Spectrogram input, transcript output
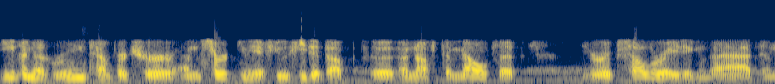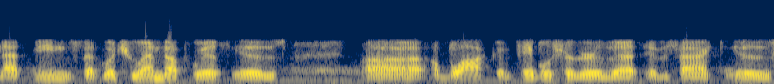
even at room temperature, and certainly if you heat it up to, enough to melt it, you're accelerating that, and that means that what you end up with is uh, a block of table sugar that, in fact, is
